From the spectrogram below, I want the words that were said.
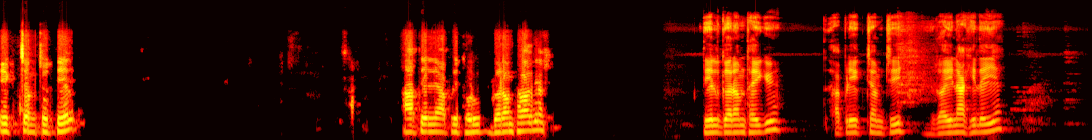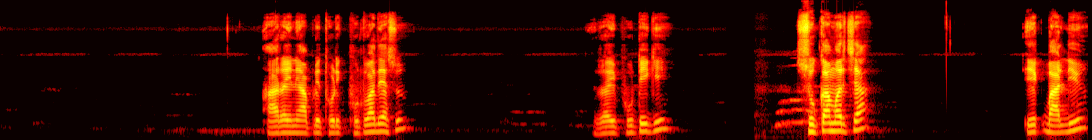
એક ચમચો તેલ. આ તેલને આપણે થોડું ગરમ થવા દેશું. તેલ ગરમ થઈ ગયું. આપણે એક ચમચી રઈ નાખી દઈએ. આ રહીને આપણે થોડીક ફૂટવા દેશું. રઈ ફૂટી ગઈ સૂકા મરચાં એક બાડિયું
